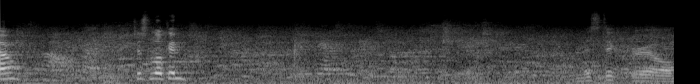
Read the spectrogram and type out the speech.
Know. Just looking. Mystic Grill.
